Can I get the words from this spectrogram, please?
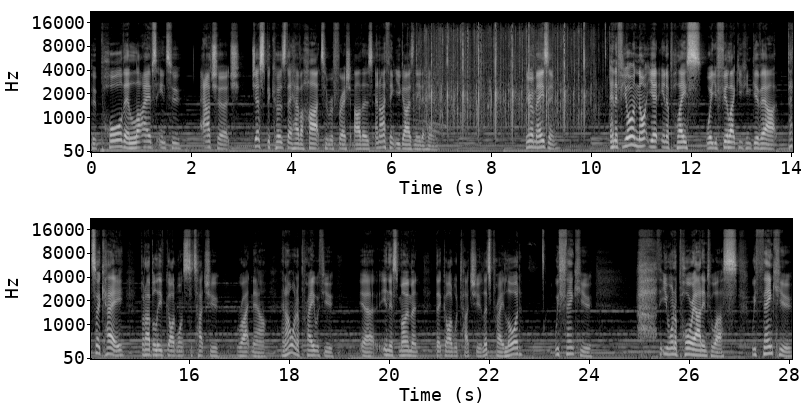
who pour their lives into our church just because they have a heart to refresh others. And I think you guys need a hand. You're amazing. And if you're not yet in a place where you feel like you can give out, that's okay. But I believe God wants to touch you right now. And I want to pray with you uh, in this moment that God would touch you. Let's pray. Lord, we thank you that you want to pour out into us. We thank you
